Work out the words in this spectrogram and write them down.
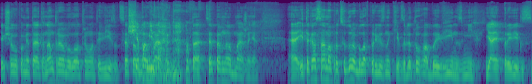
якщо ви пам'ятаєте, нам треба було отримати візу. Це Ще певне пам'ятаю, обмеження. да. Так, це певне обмеження. Е, І така сама процедура була в перевізників. Для того, аби він зміг, я як перевіз-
